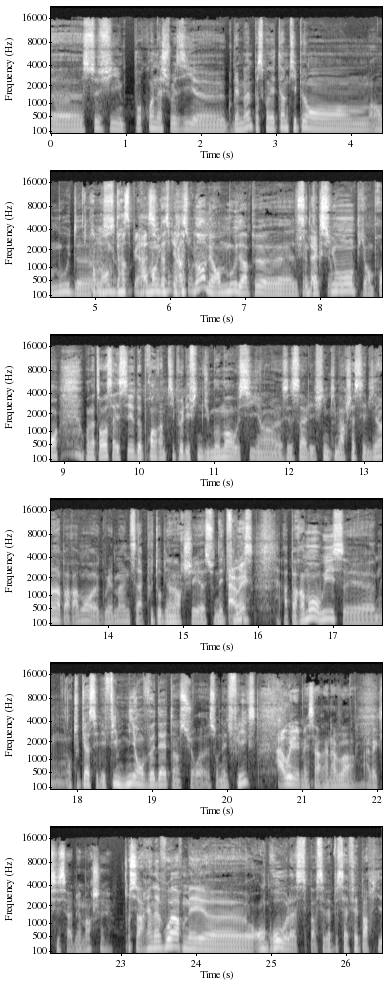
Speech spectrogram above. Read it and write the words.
euh, ce film? Pourquoi on a choisi euh, Greyman Parce qu'on était un petit peu en, en mood. euh, En manque d'inspiration. En manque d'inspiration. non, mais en mood un peu scène d'action. Puis on prend, on a tendance à essayer de prendre un petit peu les films du moment aussi. Hein, c'est ça, les films qui marchent assez bien. Apparemment, Greyman, ça a plutôt bien marché sur Netflix. Apparemment, oui. C'est, en tout cas, c'est les films mis en vedette hein, sur sur Netflix. Ah oui, mais ça n'a rien à voir avec si ça a bien marché. Ça n'a rien à voir, mais en gros, voilà, c'est pas- ça, ça fait partie,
